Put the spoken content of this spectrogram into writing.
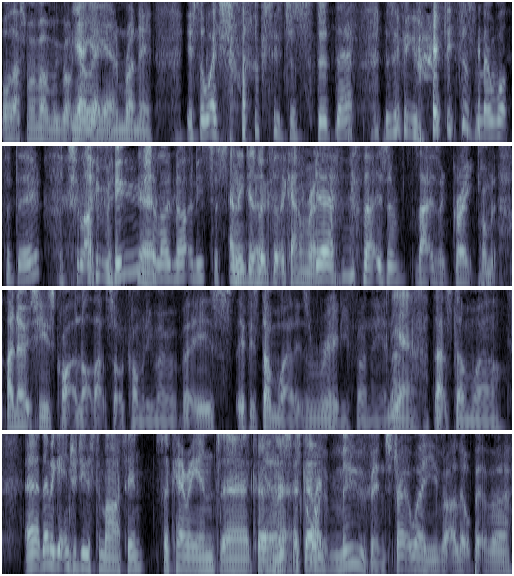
Oh, that's my mum. We've got to Yeah, go yeah, in yeah. and run in. It's the way slugs is just stood there, as if he really doesn't know what to do. Shall I move? Shall I not? And he's just. and he just there. looks at the camera. Yeah, that is a that is a great comedy. I know it's used quite a lot that sort of comedy moment, but it is if it's done well, it's really funny. And that, Yeah. that's done well. Uh, then we get introduced to Martin. So Kerry and uh, Kurtan Yeah, are, going. moving straight away. You got a little bit of a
